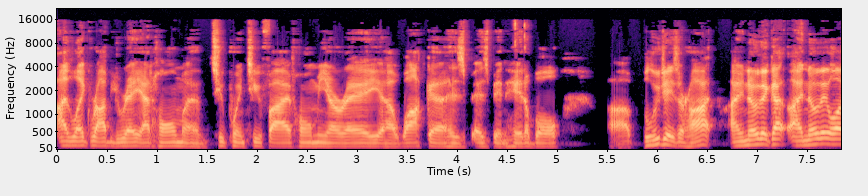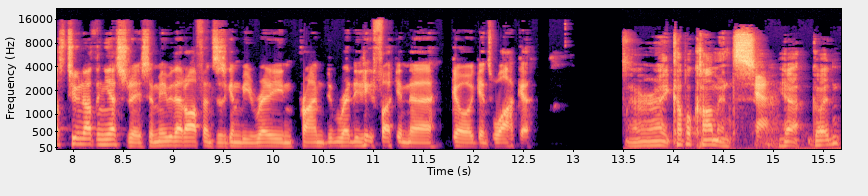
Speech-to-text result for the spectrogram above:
I, like Robbie Ray at home, a 2.25 home ERA. Uh, Wacha has has been hittable. Uh, Blue Jays are hot. I know they got. I know they lost two nothing yesterday, so maybe that offense is going to be ready and primed, ready to fucking uh, go against Wacha All right, couple comments. Yeah, yeah. Go ahead.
